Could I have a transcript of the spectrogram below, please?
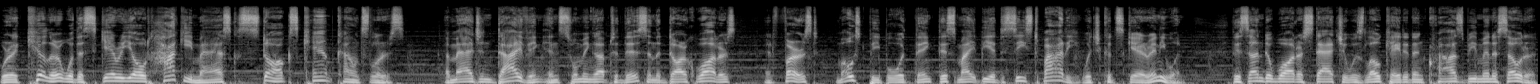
where a killer with a scary old hockey mask stalks camp counselors. Imagine diving and swimming up to this in the dark waters. At first, most people would think this might be a deceased body, which could scare anyone. This underwater statue was located in Crosby, Minnesota,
